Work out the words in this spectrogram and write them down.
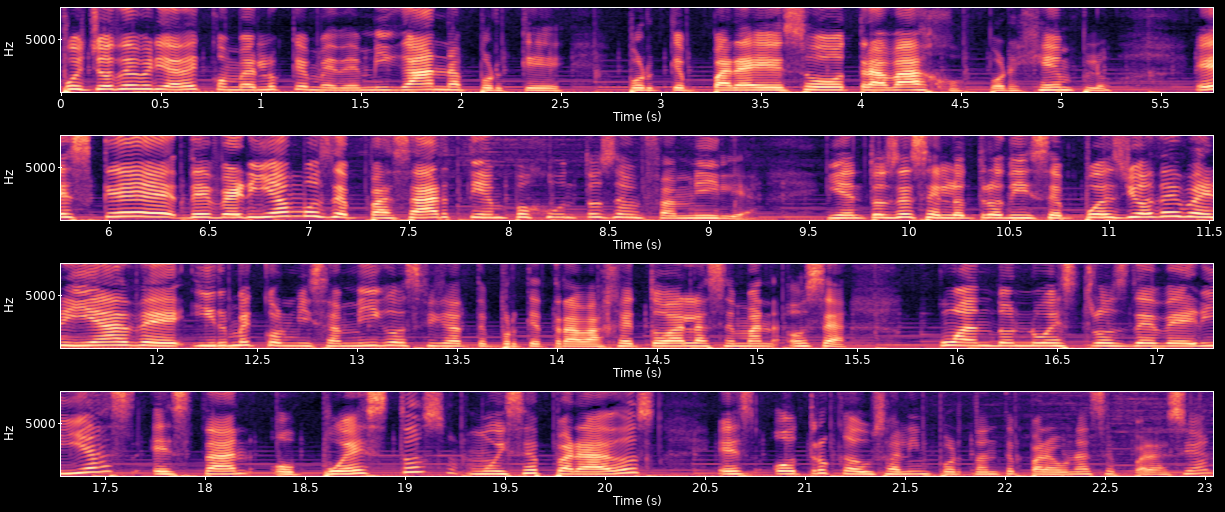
pues yo debería de comer lo que me dé mi gana porque porque para eso trabajo, por ejemplo. Es que deberíamos de pasar tiempo juntos en familia. Y entonces el otro dice, pues yo debería de irme con mis amigos, fíjate, porque trabajé toda la semana. O sea, cuando nuestros deberías están opuestos, muy separados, es otro causal importante para una separación,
